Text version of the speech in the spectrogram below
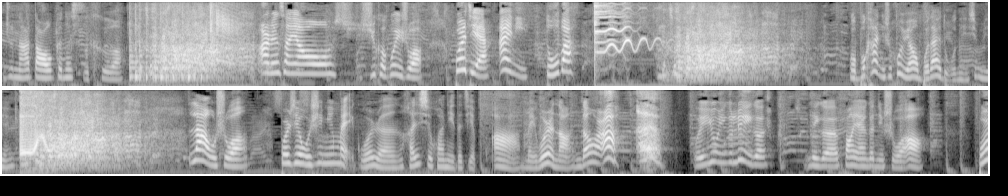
你就拿刀跟他死磕。二零三幺许可贵说：“波儿姐爱你，读吧。我不看你是会员，我不带读的，你信不信？”Love 说：“波儿姐，我是一名美国人，很喜欢你的节目啊。美国人呢？你等会儿啊，我用一个另一个那个方言跟你说啊，波儿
